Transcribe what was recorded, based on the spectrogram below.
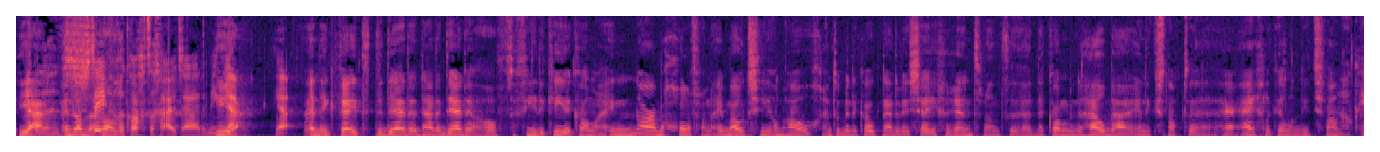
ja, en dan stevige, krachtige uitademing. Ja. Ja. En ik weet, de derde, na de derde of de vierde keer kwam een enorme golf van emotie omhoog. En toen ben ik ook naar de wc gerend, want uh, daar kwam een huilbui en ik snapte er eigenlijk helemaal niets van. Oké,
